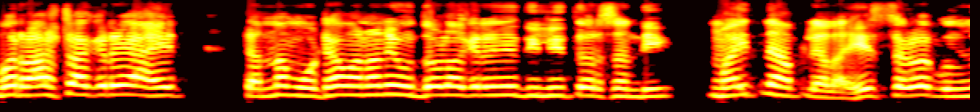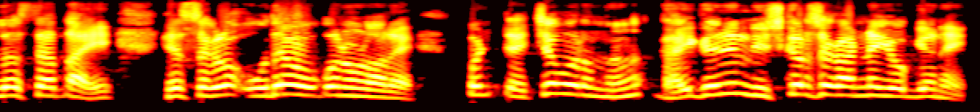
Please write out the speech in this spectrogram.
मग राज ठाकरे आहेत त्यांना मोठ्या मनाने उद्धव ठाकरेंनी दिली तर संधी? माहीत नाही आपल्याला. हे सगळं गुलदस्त्यात आहे हे सगळं उद्या ओपन होणार आहे. पण त्याच्यावरनं घाईघाईने निष्कर्ष काढणं योग्य नाही.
